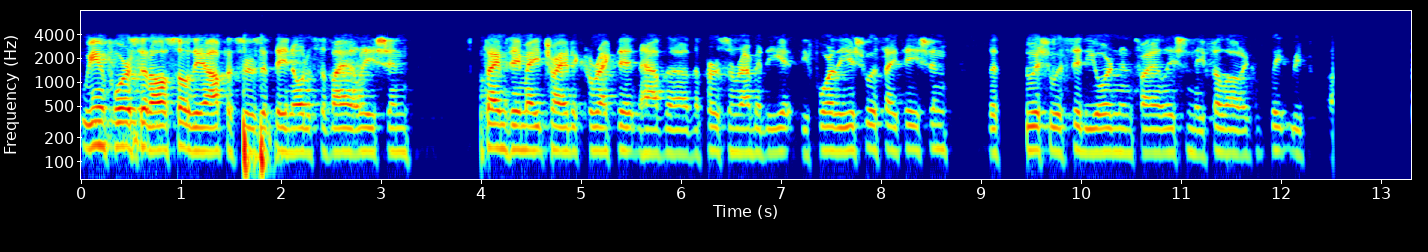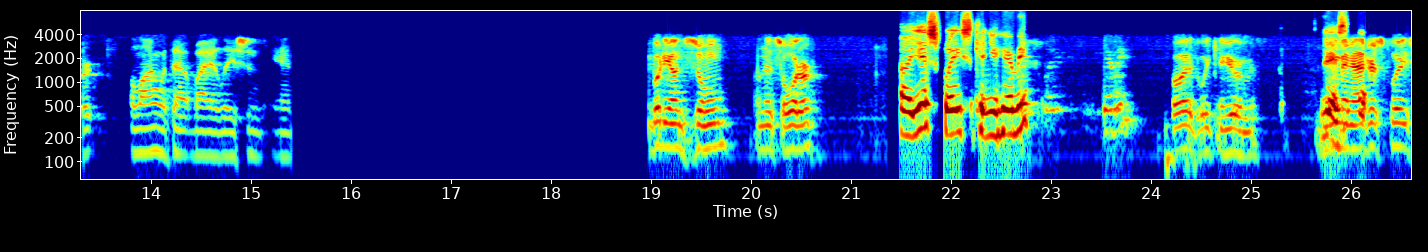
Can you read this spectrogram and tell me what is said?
we enforce it also, the officers, if they notice a violation. Sometimes they might try to correct it and have the, the person remedy it before they issue a citation. If they issue a city ordinance violation, they fill out a complete report along with that violation and Anybody on Zoom on this order? Uh, yes, please. Can you hear me? Go ahead, we can hear him. Yes. Name and address, please.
